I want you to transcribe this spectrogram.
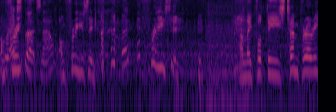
I'm We're experts now. I'm freezing. freezing. and they put these temporary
